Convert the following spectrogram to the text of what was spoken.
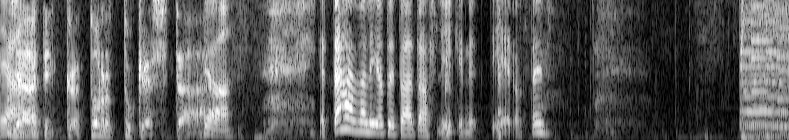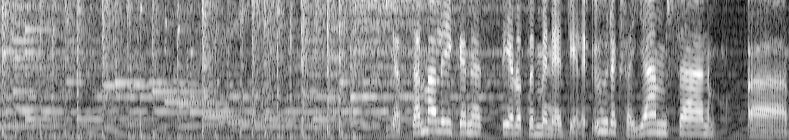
jäätikkö, torttu kestää. Ja. ja tähän väliin otetaan taas liikennetiedote. Ja tämä liikennetiedote menee tielle 9 Jämsään, ää,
